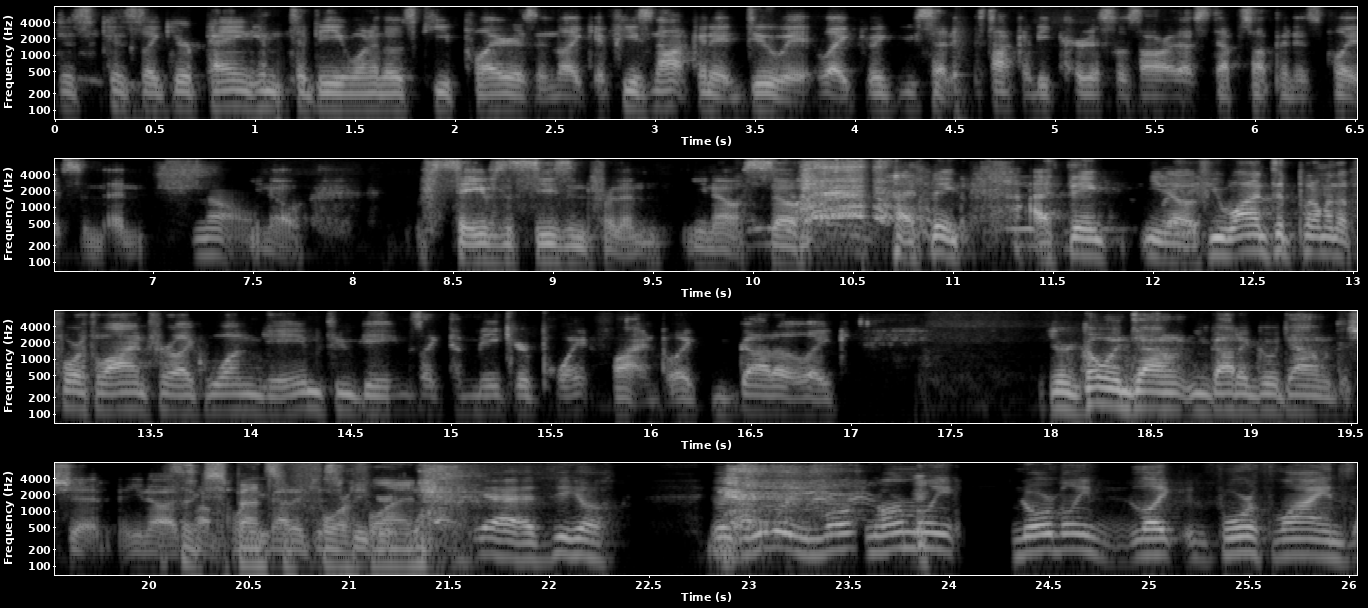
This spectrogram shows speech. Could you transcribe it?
Just because like you're paying him to be one of those key players and like if he's not going to do it like like you said it's not going to be curtis lazar that steps up in his place and and no. you know saves the season for them you know? So i think i think you know if you wanted to put him on the fourth line for like one game two games like to make your point fine but like you gotta like you're going down you gotta go down with the shit you know it's expensive fourth line. Yeah deal. Like literally normally normally like fourth lines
